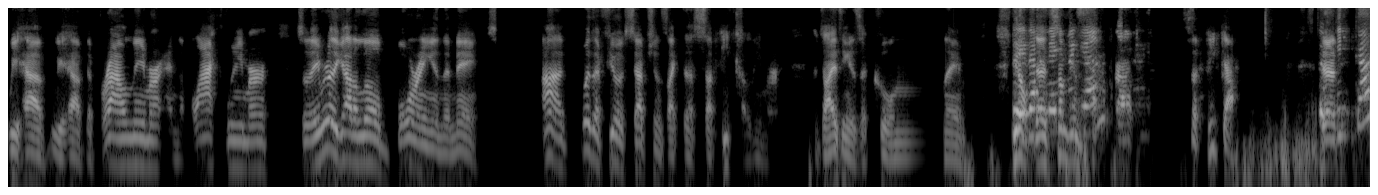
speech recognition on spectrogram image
We have we have the brown lemur and the black lemur. So they really got a little boring in the names, uh, with a few exceptions like the Sifaka lemur, which I think is a cool name. Say You know, that that's name something again? Sifaka. Sifaka?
